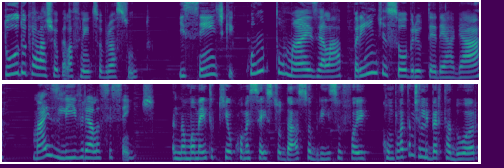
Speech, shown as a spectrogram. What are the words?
tudo que ela achou pela frente sobre o assunto. E sente que quanto mais ela aprende sobre o TDAH, mais livre ela se sente no momento que eu comecei a estudar sobre isso, foi completamente libertador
